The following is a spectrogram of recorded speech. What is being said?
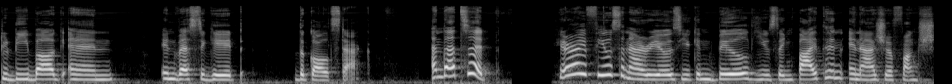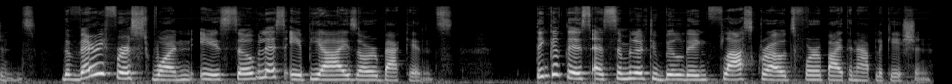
to debug and investigate the call stack. And that's it. Here are a few scenarios you can build using Python in Azure Functions. The very first one is serverless APIs or backends. Think of this as similar to building Flask routes for a Python application.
